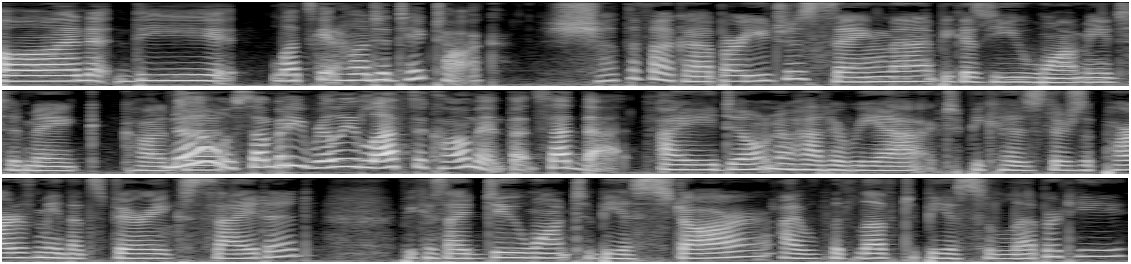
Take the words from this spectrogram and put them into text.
on the Let's Get Haunted TikTok. Shut the fuck up. Are you just saying that because you want me to make content? No, somebody really left a comment that said that. I don't know how to react because there's a part of me that's very excited because I do want to be a star. I would love to be a celebrity.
